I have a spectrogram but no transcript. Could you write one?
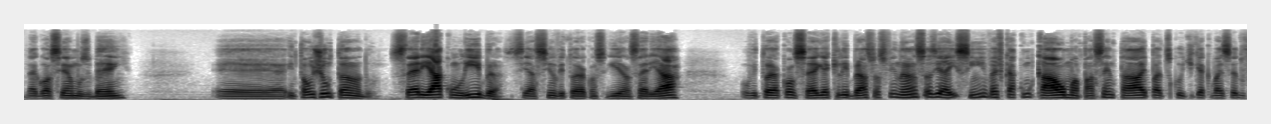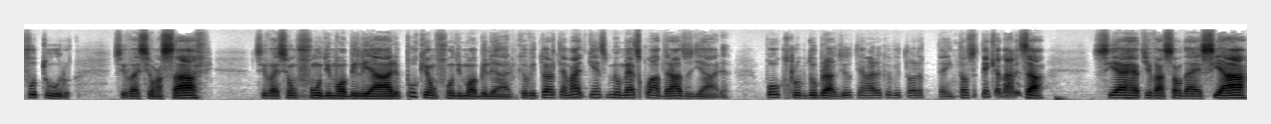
negociamos bem. É, então, juntando Série A com Libra, se assim o Vitória conseguir na Série A, o Vitória consegue equilibrar suas finanças e aí sim vai ficar com calma para sentar e para discutir o que, é que vai ser do futuro. Se vai ser uma SAF, se vai ser um fundo imobiliário. Por que um fundo imobiliário? Porque o Vitória tem mais de 500 mil metros quadrados de área. Poucos clubes do Brasil têm a área que o Vitória tem. Então você tem que analisar se é a reativação da SA.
